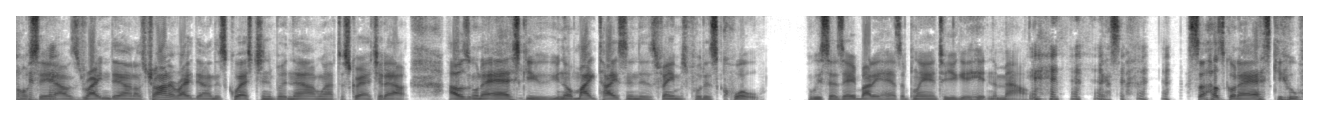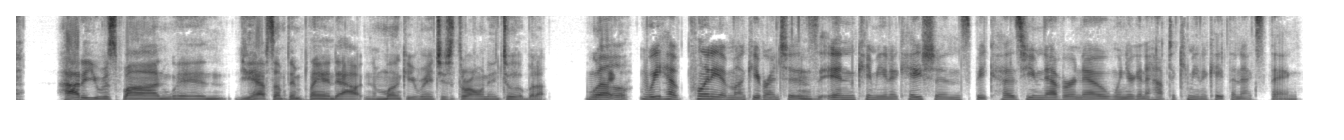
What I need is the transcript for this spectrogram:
oh, see, I was writing down. I was trying to write down this question, but now I'm gonna have to scratch it out. I was gonna ask you. You know, Mike Tyson is famous for this quote. He says, "Everybody has a plan until you get hit in the mouth." so I was gonna ask you, how do you respond when you have something planned out and a monkey wrench is thrown into it? But I, well, we have plenty of monkey wrenches mm. in communications because you never know when you're going to have to communicate the next thing.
